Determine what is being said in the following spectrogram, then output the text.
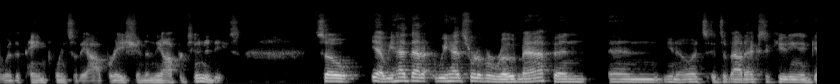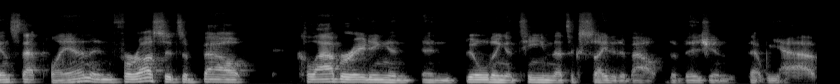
were the pain points of the operation and the opportunities? So yeah, we had that. We had sort of a roadmap, and and you know, it's it's about executing against that plan. And for us, it's about collaborating and and building a team that's excited about the vision that we have.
